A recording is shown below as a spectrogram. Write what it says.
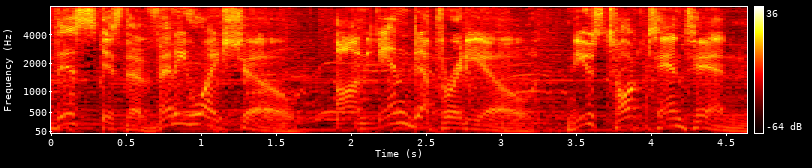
This is the Vinny White Show on In Depth Radio, News Talk 1010.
